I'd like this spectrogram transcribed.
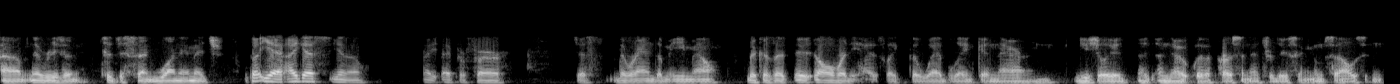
Um, no reason to just send one image. But yeah, I guess, you know, I, I prefer just the random email because it, it, already has like the web link in there and usually a, a, note with a person introducing themselves and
